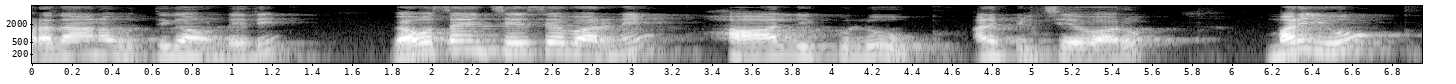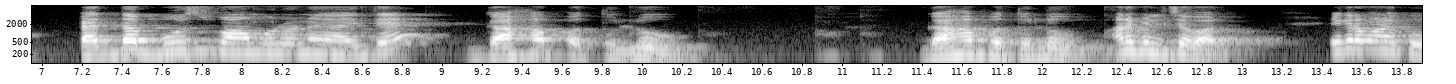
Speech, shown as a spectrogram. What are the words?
ప్రధాన వృత్తిగా ఉండేది. వ్యవసాయం చేసేవారిని హాలికులు అని పిలిచేవారు. మరియు పెద్ద భూస్వాములను అయితే గహపతులు. గహపతులు అని పిలిచేవారు. ఇక్కడ మనకు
